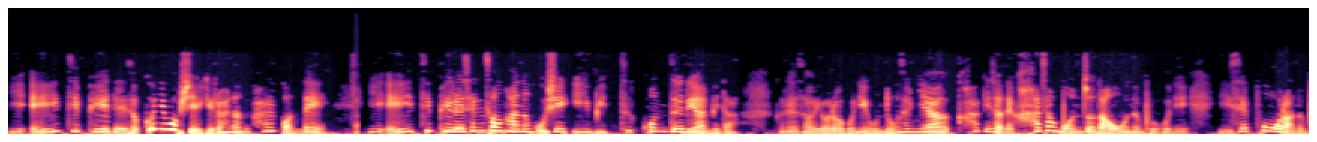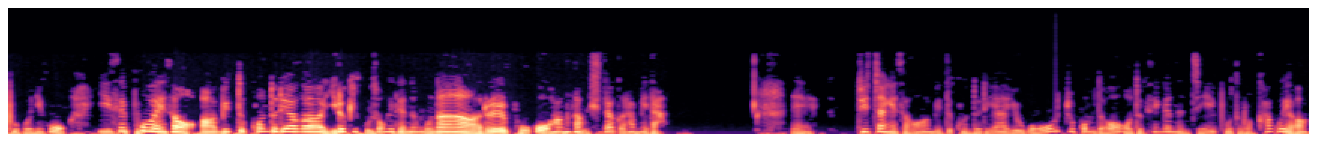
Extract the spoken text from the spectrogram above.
이 ATP에 대해서 끊임없이 얘기를 하는, 할 건데, 이 ATP를 생성하는 곳이 이 미트콘드리아입니다. 그래서 여러분이 운동 생리학 하기 전에 가장 먼저 나오는 부분이 이 세포라는 부분이고, 이 세포에서 아, 미토콘드리아가 이렇게 구성이 되는구나를 보고 항상 시작을 합니다. 네. 뒷장에서 미토콘드리아 요거 조금 더 어떻게 생겼는지 보도록 하고요.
